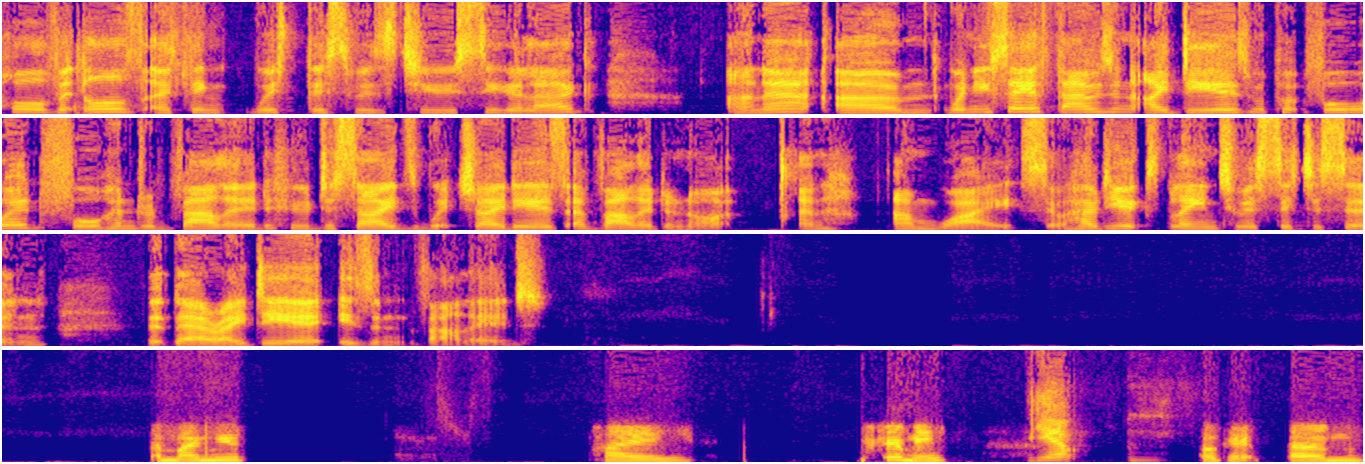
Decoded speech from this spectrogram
Paul Vittles, I think with this was to Sigalag. Anna, um, when you say a thousand ideas were put forward, 400 valid, who decides which ideas are valid or not and, and why? So how do you explain to a citizen that their idea isn't valid? Am I mute? Hi, you hear me? Yep. Okay. Um,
